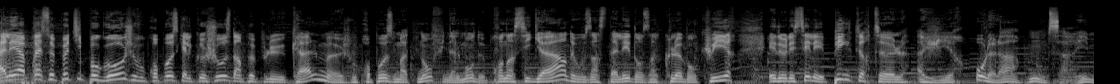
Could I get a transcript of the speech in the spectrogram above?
Allez, après ce petit pogo, je vous propose quelque chose d'un peu plus calme. Je vous propose maintenant finalement de prendre un cigare, de vous installer dans un club en cuir et de laisser les Pink Turtles agir. Oh là là, hmm, ça rime.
